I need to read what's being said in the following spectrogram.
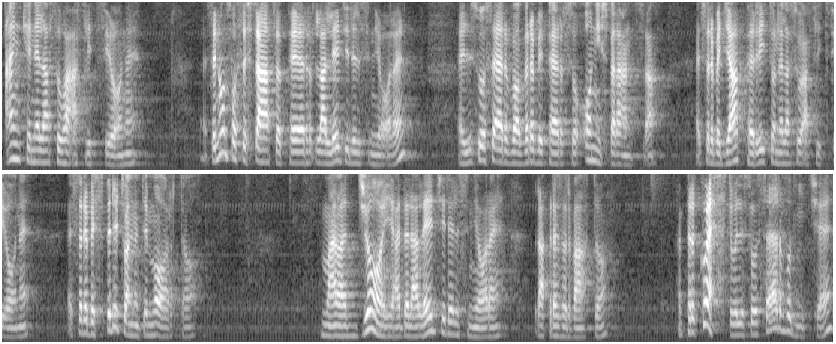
anche nella sua afflizione. Se non fosse stata per la legge del Signore, il suo servo avrebbe perso ogni speranza e sarebbe già perito nella sua afflizione sarebbe spiritualmente morto. Ma la gioia della legge del Signore l'ha preservato. E per questo il suo servo dice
